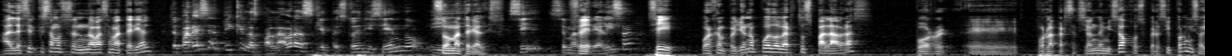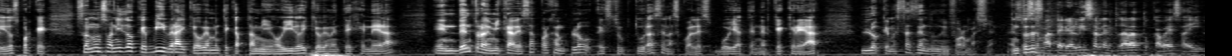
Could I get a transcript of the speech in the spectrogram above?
Al decir que estamos en una base material... ¿Te parece a ti que las palabras que te estoy diciendo... son materiales. ¿Sí? ¿Se materializan? Sí. Por ejemplo, yo no puedo ver tus palabras por, eh, por la percepción de mis ojos, pero sí por mis oídos, porque son un sonido que vibra y que obviamente capta mi oído y que obviamente genera en, dentro de mi cabeza, por ejemplo, estructuras en las cuales voy a tener que crear lo que me estás dando de información. Entonces, se materializa al entrar a tu cabeza ahí.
